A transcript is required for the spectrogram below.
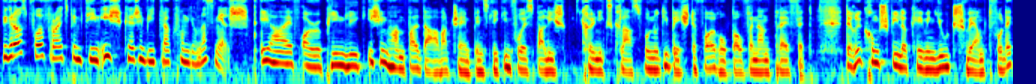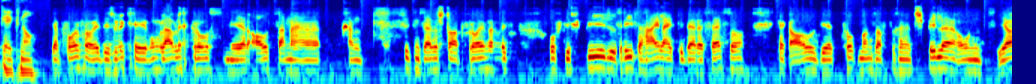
Wie gross die Vorfreude beim Team ist, hörst du im Beitrag von Jonas Milsch. EHF European League ist im Handball da, was Champions League im Fußball ist. Königsklasse, wo nur die Besten von Europa aufeinandertreffen. Der Rückkommensspieler Kevin Jude schwärmt von den Gegnern. Ja, die Vorfreude ist wirklich unglaublich groß. Wir alle zusammen können seit dem Saisonstart freuen wir auf die Spiel. Ein riesen Highlight in dieser Saison, gegen all die Top-Mannschaften können spielen und ja,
